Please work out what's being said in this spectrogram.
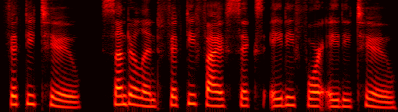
52, Sunderland 55, 6, 84, 82.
